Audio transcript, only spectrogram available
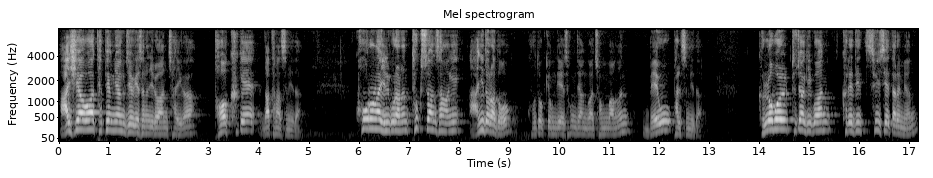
아시아와 태평양 지역에서는 이러한 차이가 더 크게 나타났습니다. 코로나19라는 특수한 상황이 아니더라도 구독 경제의 성장과 전망은 매우 밝습니다. 글로벌 투자기관 크레딧 스위스에 따르면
